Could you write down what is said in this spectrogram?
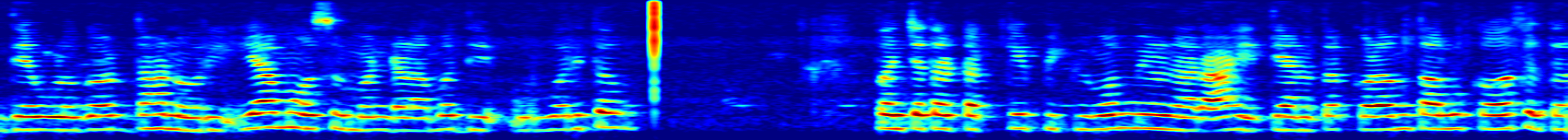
देऊळगड धानोरी या महसूल मंडळामध्ये उर्वरित पंच्याहत्तर टक्के पीक विमा मिळणार आहे. त्यानंतर कळंब तालुका असेल तर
